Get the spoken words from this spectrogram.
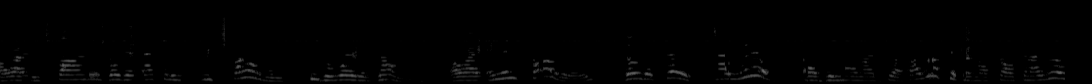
All right, responders, those that actually respond to the Word of God. All right, and then followers, those that say, I will uh, deny myself. I will pick up my cross and I will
